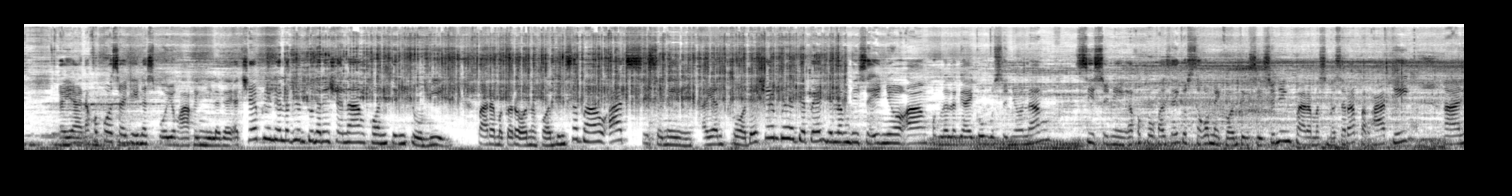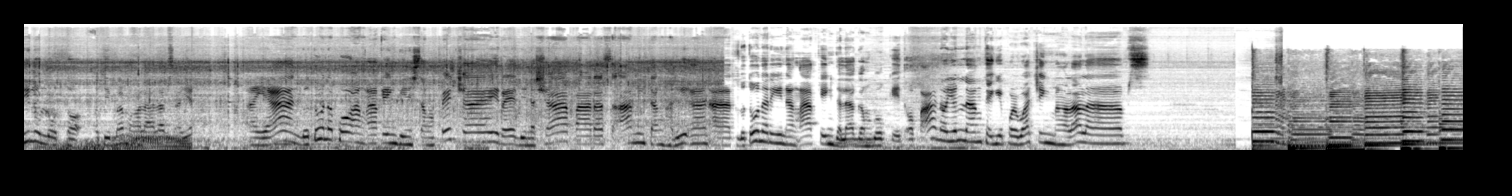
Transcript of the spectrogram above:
Ayan, ako po sardinas po yung aking nilagay. At syempre nilagyan ko na rin siya ng konting tubig para magkaroon ng konting sabaw at seasoning. Ayan po. De, syempre, depende lang din sa inyo ang paglalagay kung gusto nyo ng seasoning. Ako po kasi gusto ko may konting seasoning para mas masarap ang ating ah, niluluto. O diba mga lalabs, ayan. Ayan, luto na po ang aking ginisang pechay. Ready na siya para sa aming tanghalian at luto na rin ang aking dalagang bukid. O paano, yun lang. Thank you for watching mga lalabs.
